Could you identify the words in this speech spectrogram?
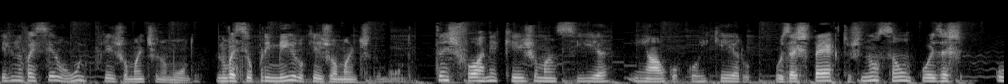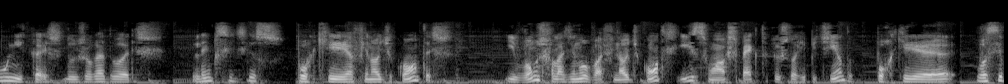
Ele não vai ser o único queijomante no mundo. Não vai ser o primeiro queijomante do mundo. Transforme a queijomancia em algo corriqueiro. Os aspectos não são coisas únicas dos jogadores. Lembre-se disso, porque afinal de contas, e vamos falar de novo, afinal de contas, isso é um aspecto que eu estou repetindo, porque você,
